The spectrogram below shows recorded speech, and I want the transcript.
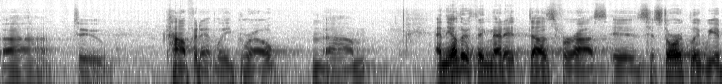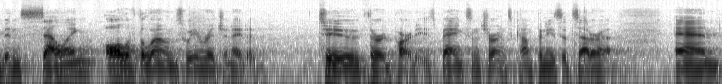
uh, to confidently grow. Um, and the other thing that it does for us is historically we have been selling all of the loans we originated to third parties, banks, insurance companies, et cetera. And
